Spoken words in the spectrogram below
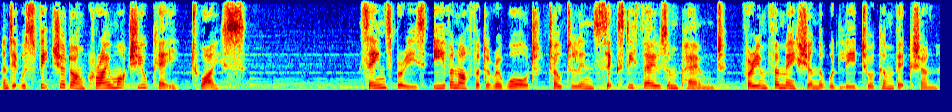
and it was featured on Crime Watch UK twice. Sainsbury's even offered a reward totaling £60,000 for information that would lead to a conviction.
